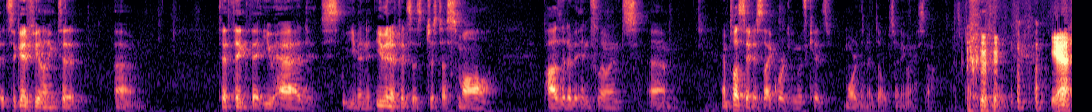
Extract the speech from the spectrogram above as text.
it's a good feeling to um, to think that you had even even if it's a, just a small positive influence. Um, and plus, they just like working with kids more than adults anyway. So yeah.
